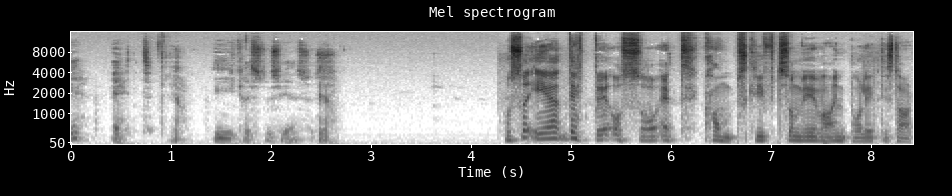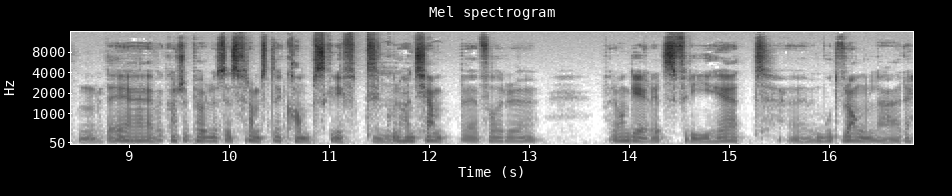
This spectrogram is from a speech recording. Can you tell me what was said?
er ett Ja. i Kristus Jesus. Ja. Og så er dette også et kampskrift som vi var inne på litt i starten. Det er kanskje Paulus' fremste kampskrift, hvor han kjemper for, eh, for evangeliets frihet eh, mot vranglære.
